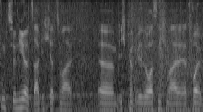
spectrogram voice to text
funktioniert, sage ich jetzt mal. Ähm, ich könnte mir sowas nicht mal erträumen.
